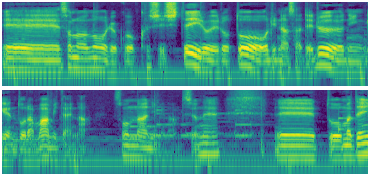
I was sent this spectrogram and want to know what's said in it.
えー、その能力を駆使していろいろと織りなされる人間ドラマみたいなそんなアニメなんですよね。えっ、とまあ「電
